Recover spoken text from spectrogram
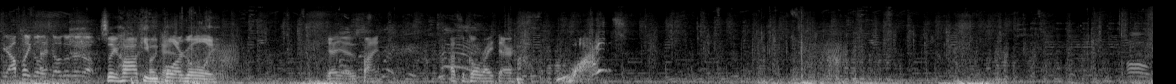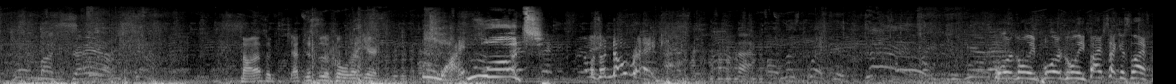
Here, I'll play goalie. Go, go, go, go. It's like hockey. We Okay. pull our goalie. Yeah, yeah, it's fine. That's a goal right there. What? oh No, that's a that, this is a goal right here. What? What? That was a no reg. Pull our goalie, pull our goalie. Five seconds left.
